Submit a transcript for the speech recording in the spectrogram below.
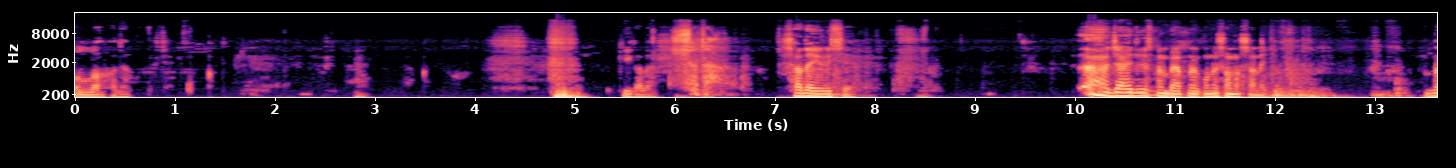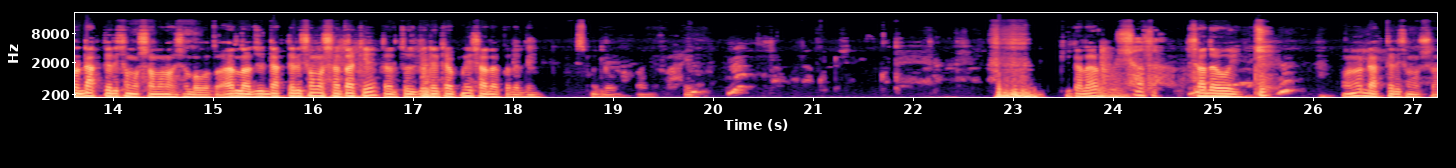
আল্লাহ আল্লাহ কি কালার? সাদা। সাদাই রয়েছে। জাহিদুল ইসলাম ভাই আপনার কোনো সমস্যা নেই? আপনার ডাক্তারি সমস্যা মনে হয় সম্ভবত। আল্লাহ যদি ডাক্তারি সমস্যা থাকে তাহলে তসবিটাকে আপনি সাদা করে দিন। কি কালার? সাদা। সাদা ওই? ওনার ডাক্তারি সমস্যা।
